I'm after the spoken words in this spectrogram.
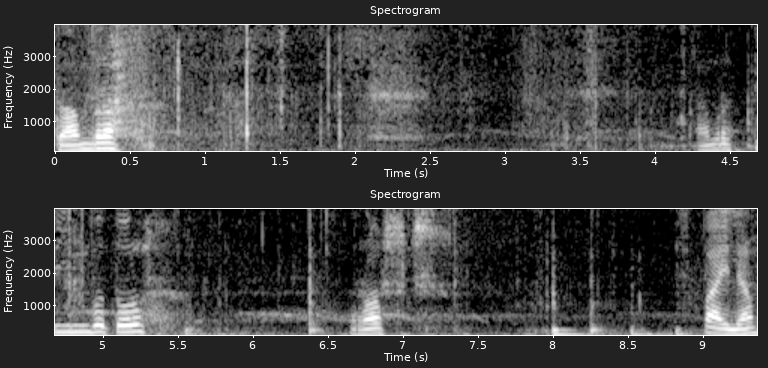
তো আমরা আমরা তিন বোতল রস পাইলাম।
